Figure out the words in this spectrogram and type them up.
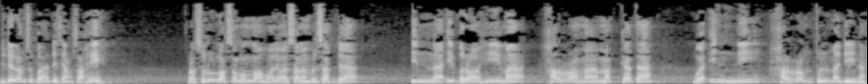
Di dalam sebuah hadis yang sahih Rasulullah sallallahu alaihi wasallam bersabda Inna Ibrahim harrama Makkah wa inni haramtul Madinah.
